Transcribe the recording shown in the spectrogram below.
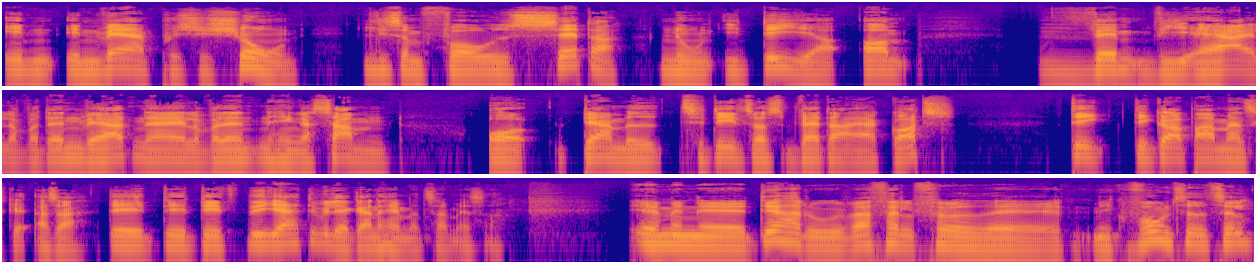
en, en hver position ligesom forudsætter nogle idéer om, hvem vi er, eller hvordan verden er, eller hvordan den hænger sammen, og dermed til dels også, hvad der er godt, det, det gør bare, at man skal... Altså, det, det, det, det, ja, det vil jeg gerne have, at man tager med sig. Jamen, øh, det har du i hvert fald fået øh, mikrofontid til.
